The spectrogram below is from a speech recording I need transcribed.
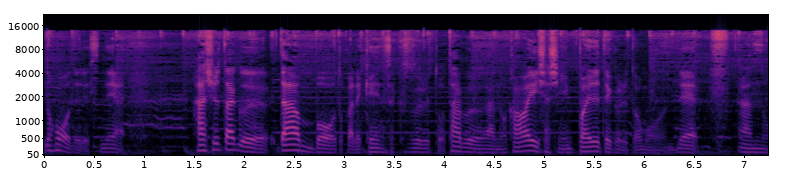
の方でですね、ハッシュタグ、ダンボーとかで検索すると多分、あの、可愛い写真いっぱい出てくると思うんで、あの、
